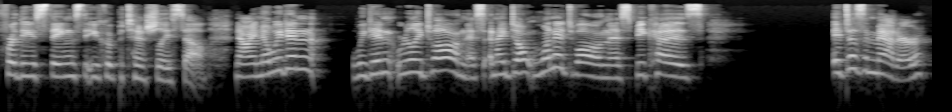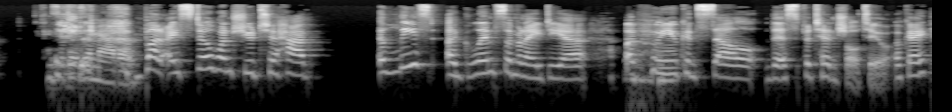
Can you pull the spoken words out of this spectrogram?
for these things that you could potentially sell? Now, I know we didn't we didn't really dwell on this. And I don't want to dwell on this because it doesn't matter. It doesn't matter. but I still want you to have at least a glimpse of an idea of mm-hmm. who you could sell this potential to. Okay.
